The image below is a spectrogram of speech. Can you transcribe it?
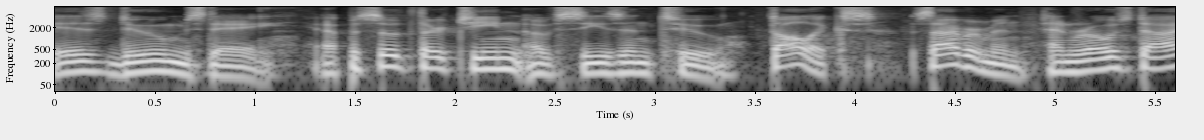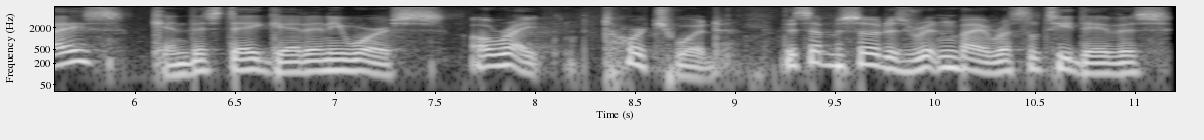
is Doomsday, episode 13 of season 2. Daleks, Cybermen, and Rose dies? Can this day get any worse? Oh, right, Torchwood. This episode is written by Russell T. Davies,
